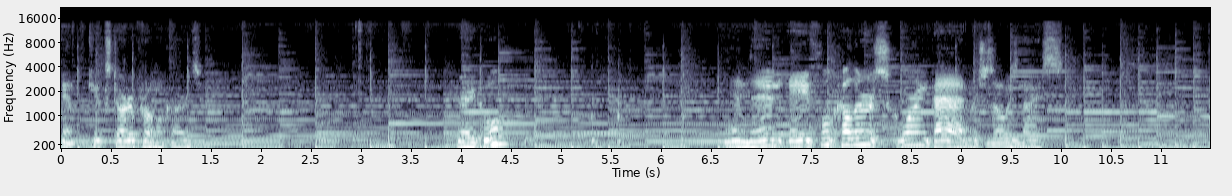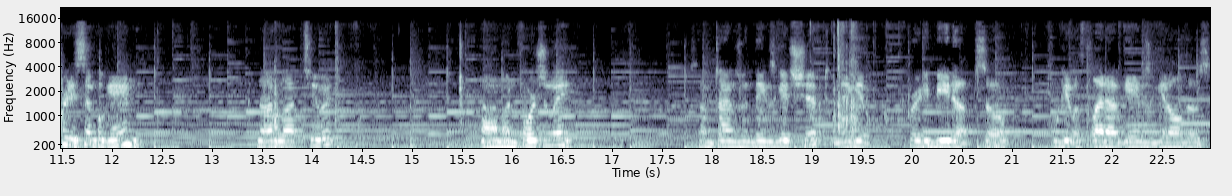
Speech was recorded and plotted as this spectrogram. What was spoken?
Yeah, Kickstarter promo cards. Very cool. And then a full color scoring pad, which is always nice. Pretty simple game. Not a lot to it. Um, unfortunately, sometimes when things get shipped, they get pretty beat up. So we'll get with Flatout Games and get all those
